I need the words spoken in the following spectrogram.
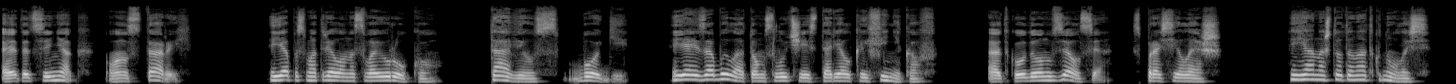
Этот синяк, он старый. Я посмотрела на свою руку. Тавиус, боги. Я и забыла о том случае с тарелкой фиников. Откуда он взялся? спросил Эш. Я на что-то наткнулась.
